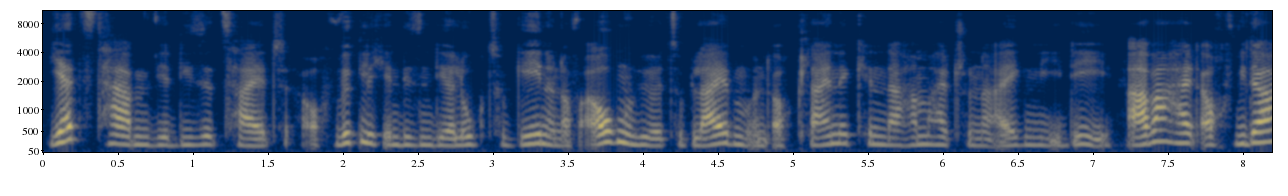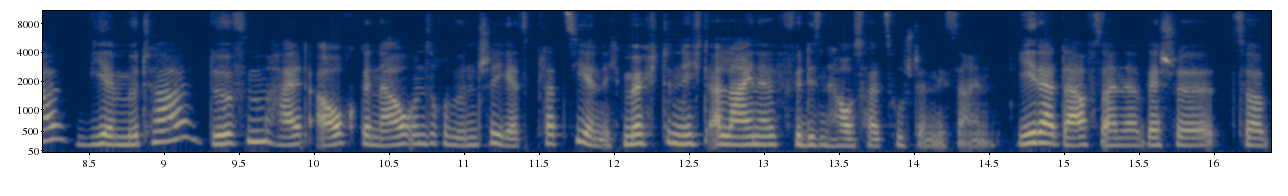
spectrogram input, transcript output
Jetzt haben wir diese Zeit, auch wirklich in diesen Dialog zu gehen und auf Augenhöhe zu bleiben. Und auch kleine Kinder haben halt schon eine eigene Idee. Aber halt auch wieder, wir Mütter dürfen halt auch genau unsere Wünsche jetzt platzieren. Ich möchte nicht alleine für diesen Haushalt zuständig sein. Jeder darf seine Wäsche zur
